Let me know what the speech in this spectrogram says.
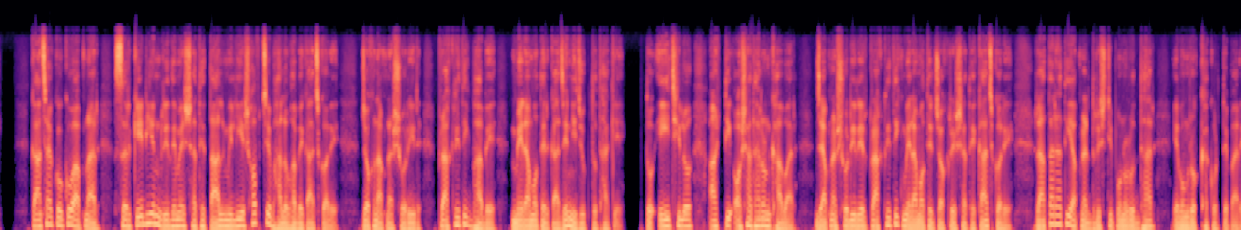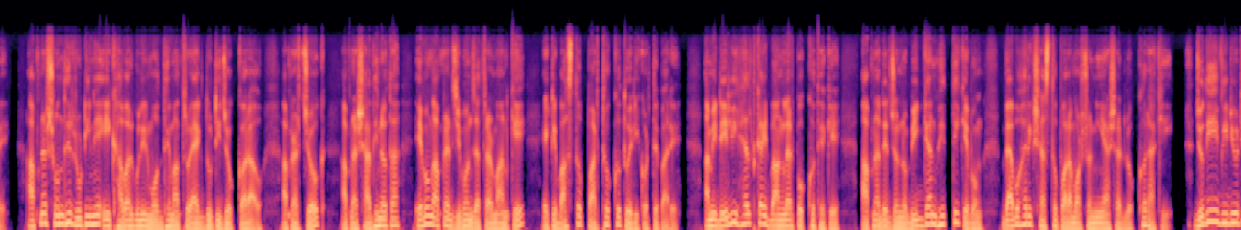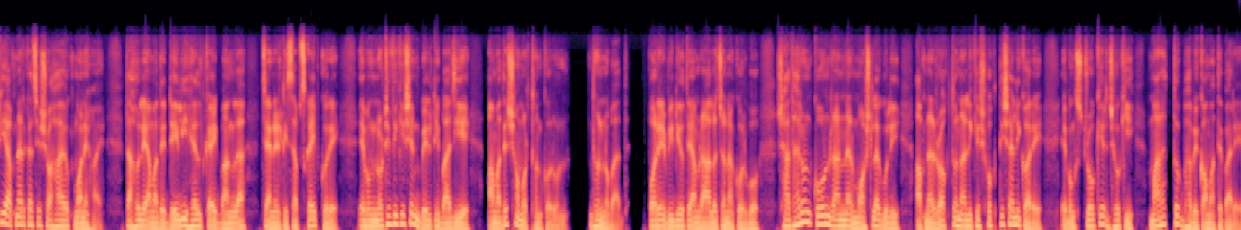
কাঁচা কোকো আপনার সার্কেডিয়ান রিদেমের সাথে তাল মিলিয়ে সবচেয়ে ভালোভাবে কাজ করে, যখন আপনার শরীর প্রাকৃতিকভাবে মেরামতের কাজে নিযুক্ত থাকে। তো এই ছিল আটটি অসাধারণ খাবার যা আপনার শরীরের প্রাকৃতিক মেরামতের চক্রের সাথে কাজ করে, রাতারাতি আপনার দৃষ্টি পুনরুদ্ধার এবং রক্ষা করতে পারে। আপনার সন্ধ্যের রুটিনে এই খাবারগুলির মধ্যে মাত্র এক দুটি যোগ করাও, আপনার চোখ, আপনার স্বাধীনতা এবং আপনার জীবনযাত্রার মানকে একটি বাস্তব পার্থক্য তৈরি করতে পারে। আমি ডেইলি হেলথ গাইড বাংলার পক্ষ থেকে আপনাদের জন্য বিজ্ঞানভিত্তিক এবং ব্যবহারিক স্বাস্থ্য পরামর্শ নিয়ে আসার লক্ষ্য রাখি। যদি এই ভিডিওটি আপনার কাছে সহায়ক মনে হয়, তাহলে আমাদের ডেইলি হেলথ গাইড বাংলা চ্যানেলটি সাবস্ক্রাইব করে এবং নোটিফিকেশন বেলটি বাজিয়ে আমাদের সমর্থন করুন। ধন্যবাদ। পরের ভিডিওতে আমরা আলোচনা করব সাধারণ কোন রান্নার মশলাগুলি আপনার রক্তনালীকে শক্তিশালী করে এবং স্ট্রোকের ঝুঁকি মারাত্মকভাবে কমাতে পারে।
